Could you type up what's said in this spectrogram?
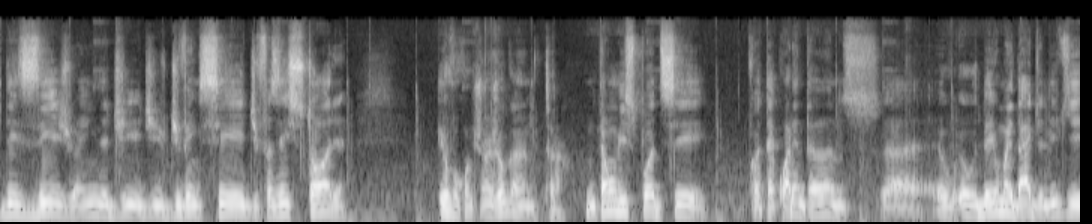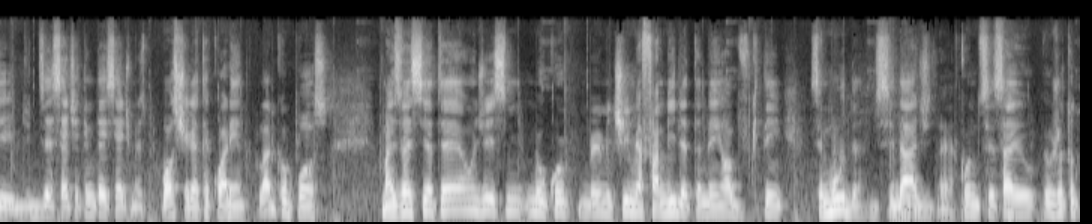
desejo ainda de, de, de, vencer, de fazer história, eu vou continuar jogando. Tá. Então isso pode ser com até 40 anos. É, eu, eu, dei uma idade ali que de 17 a 37, mas posso chegar até 40? Claro que eu posso. Mas vai ser até onde esse meu corpo me permitir, minha família também, óbvio que tem. Você muda de cidade uhum, é. quando você sai. Eu, eu já estou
